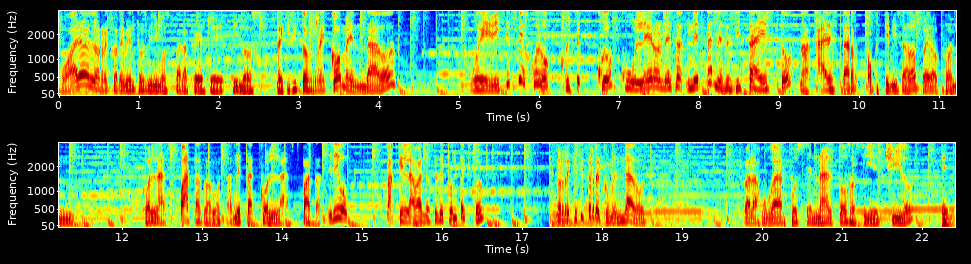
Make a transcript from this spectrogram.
cuáles eran los recorrimientos mínimos para PC y los requisitos recomendados, güey, dije, este juego, este juego culero, esa, neta necesita esto. No, ha de estar optimizado, pero con, con las patas, barbota. Neta, con las patas. Y digo, para que la banda se dé contexto, los requisitos recomendados para jugar pues en altos, así en chido, en,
